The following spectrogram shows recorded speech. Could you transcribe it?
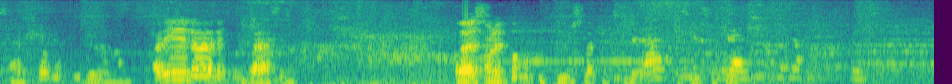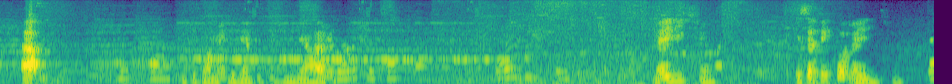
Ça enlève pas beaucoup de... Allez, là, la. Voilà, c'est bon. Ouais, ça enlève pas beaucoup plus, là, quand il est, est choqué. Ah apparemment, il devient un peu plus vulnérable. Malédiction. Et ça fait quoi, malédiction? De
